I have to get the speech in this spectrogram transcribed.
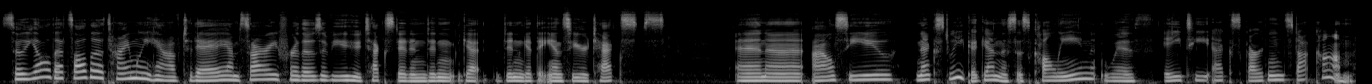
So y'all, that's all the time we have today. I'm sorry for those of you who texted and didn't get didn't get to answer your texts. And uh, I'll see you next week. Again, this is Colleen with atxgardens.com.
